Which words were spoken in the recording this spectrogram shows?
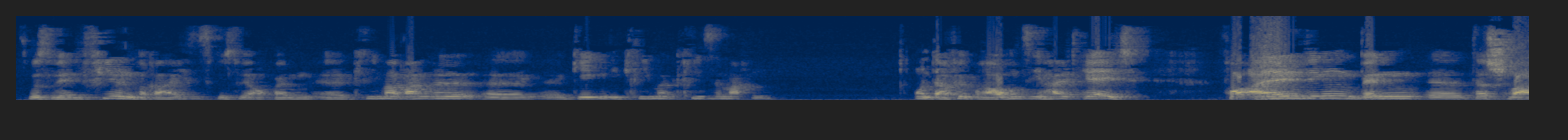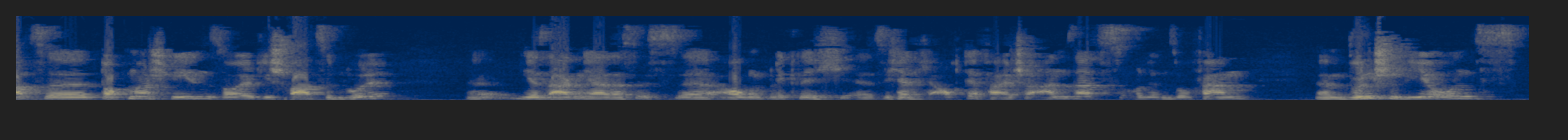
Das müssen wir in vielen Bereichen, das müssen wir auch beim äh, Klimawandel äh, gegen die Klimakrise machen. Und dafür brauchen sie halt Geld. Vor allen Dingen, wenn äh, das schwarze Dogma stehen soll, die schwarze Null. Äh, wir sagen ja, das ist äh, augenblicklich äh, sicherlich auch der falsche Ansatz. Und insofern ähm, wünschen wir uns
